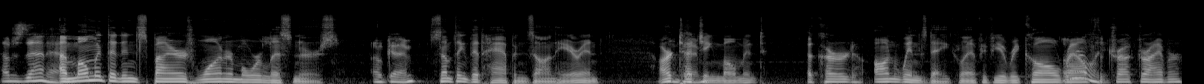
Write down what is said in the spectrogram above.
How does that happen? A moment that inspires one or more listeners. okay. Something that happens on here. And our Okay. touching moment occurred on Wednesday, Cliff. If you recall, Oh, Ralph the truck driver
